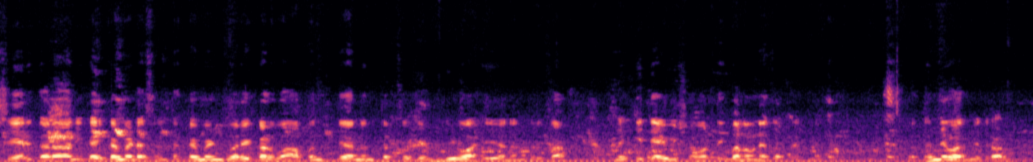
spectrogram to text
शेअर करा आणि काही कमेंट असेल तर कमेंटद्वारे कळवा. आपण त्यानंतरचा जो व्हिडिओ आहे यानंतरचा नक्की त्या विषयावरती बनवण्याचा प्रयत्न करू. धन्यवाद मित्रांनो.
